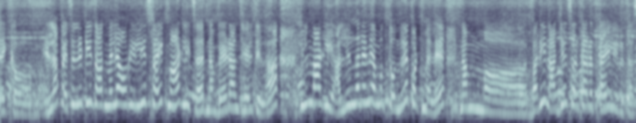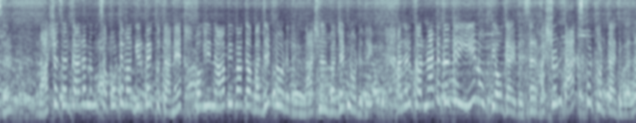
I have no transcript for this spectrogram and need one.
ಲೈಕ್ ಎಲ್ಲ ಫೆಸಿಲಿಟೀಸ್ ಆದಮೇಲೆ ಅವ್ರು ಇಲ್ಲಿ ಸ್ಟ್ರೈಕ್ ಮಾಡಲಿ ಸರ್ ನಾವು ಬೇಡ ಅಂತ ಹೇಳ್ತಿಲ್ಲ. ಇಲ್ಲಿ ಮಾಡಲಿ. ಅಲ್ಲಿಂದನೇ ನಮಗೆ ತೊಂದರೆ ಕೊಟ್ಟ ಮೇಲೆ ನಮ್ಮ ಬರೀ ರಾಜ್ಯ ಸರ್ಕಾರದ ಕೈಲಿ ಇರುತ್ತಾ ಸರ್ ರಾಷ್ಟ್ರ ಸರ್ಕಾರ ನಮಗೆ ಸಪೋರ್ಟಿವ್ ಆಗಿರಬೇಕು ತಾನೇ. ಹೋಗ್ಲಿ ನಾವಿವಾಗ ಬಜೆಟ್ ನೋಡಿದ್ರಿ ನ್ಯಾಷನಲ್ ಬಜೆಟ್ ನೋಡಿದ್ರಿ. ಅದರಲ್ಲಿ ಕರ್ನಾಟಕಕ್ಕೆ ಏನು ಉಪಯೋಗ ಇದೆ ಸರ್ ಅಷ್ಟೊಂದು ಟ್ಯಾಕ್ಸ್ ಕೊಟ್ಟು ಕೊಡ್ತಾ ಇದೀವಲ್ಲ?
